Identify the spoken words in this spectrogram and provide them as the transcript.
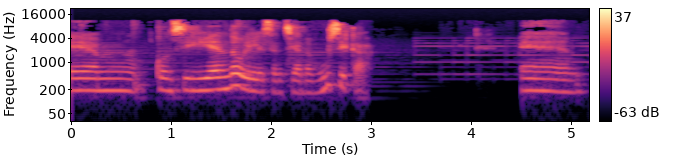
em, consiguiendo y licenciando música. Em,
